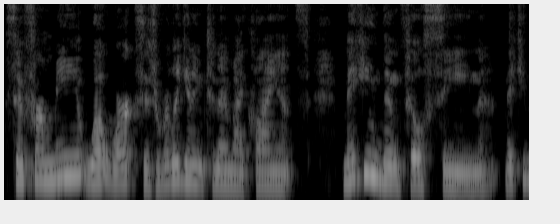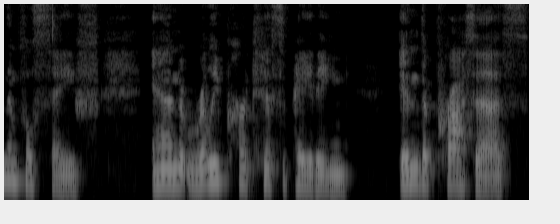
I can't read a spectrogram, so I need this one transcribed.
So for me, what works is really getting to know my clients, making them feel seen, making them feel safe, and really participating in the process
